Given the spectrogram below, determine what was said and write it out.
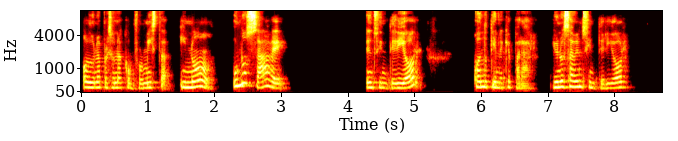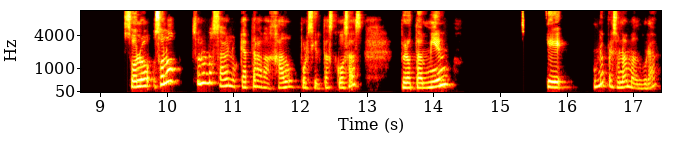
o de una persona conformista. Y no, uno sabe en su interior cuándo tiene que parar. Y uno sabe en su interior Solo, solo, solo uno sabe lo que ha trabajado por ciertas cosas, pero también que una persona madura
